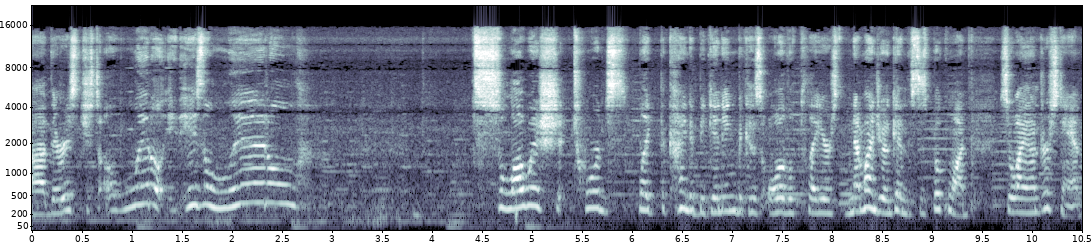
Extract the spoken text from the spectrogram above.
uh, there is just a little, it is a little slowish towards like the kind of beginning because all the players now mind you again this is book one so i understand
